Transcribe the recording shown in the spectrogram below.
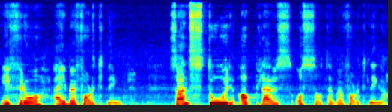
ifra ei befolkning. Så en stor applaus også til befolkninga.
